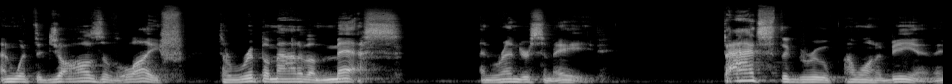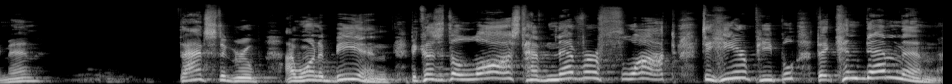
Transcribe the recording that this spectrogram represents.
and with the jaws of life to rip them out of a mess and render some aid. That's the group I want to be in. Amen? That's the group I want to be in because the lost have never flocked to hear people that condemn them.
